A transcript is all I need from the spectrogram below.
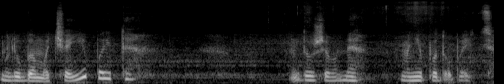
Ми любимо чаї пити. Дуже вони мені подобаються.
